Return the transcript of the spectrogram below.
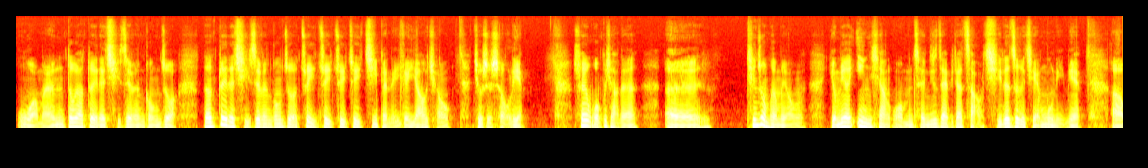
我们都要对得起这份工作。那对得起这份工作，最最最最基本的一个要求就是熟练。所以我不晓得，呃。听众朋友们有没有印象？我们曾经在比较早期的这个节目里面，呃，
